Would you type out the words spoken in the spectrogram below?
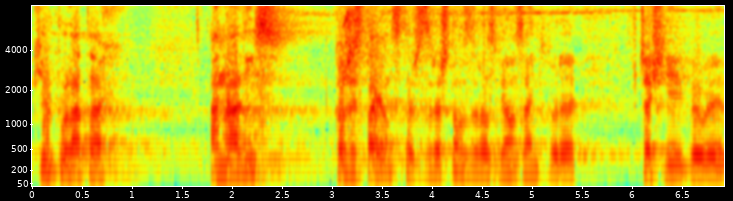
kilku latach analiz, korzystając też zresztą z rozwiązań, które wcześniej były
